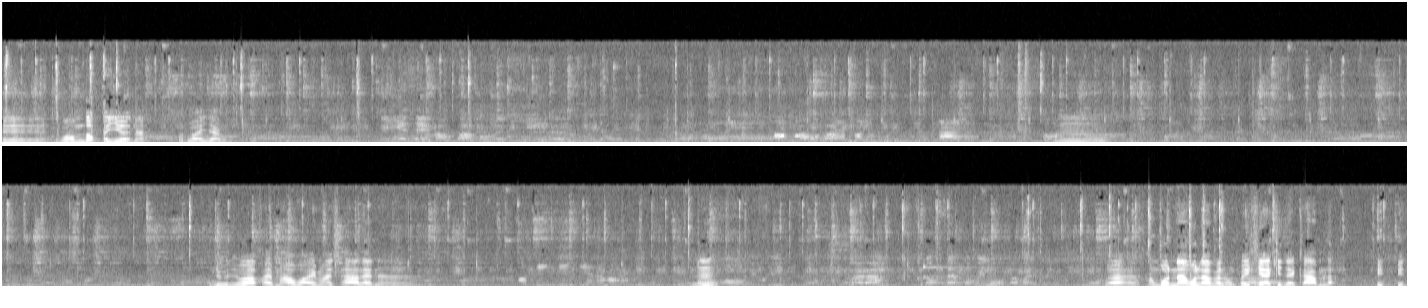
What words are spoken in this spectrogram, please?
เออผมว่าผมดรอปไปเยอะนะหมดไวยังอืม อยู่ที่ว่าใครมาไวมาช้าแหละนะอืมอะไรนะต้องแซมต้องไปโหลดมาใหม่ได้ข้างบนหน้าหมดแล้วงั้นผมไปเคลียร์กิจกรรมแล้วปิดปิด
